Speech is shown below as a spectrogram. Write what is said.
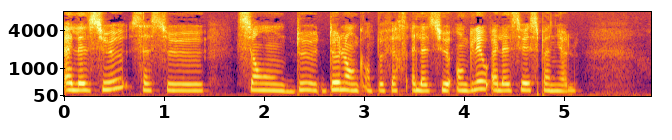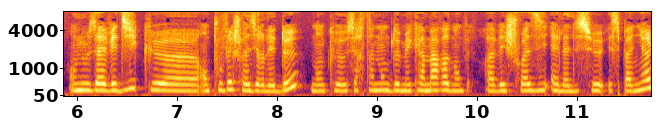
LSE, ça se... c'est en deux, langues. On peut faire LSE anglais ou LSE espagnol. On nous avait dit qu'on euh, pouvait choisir les deux. Donc, euh, certain nombre de mes camarades avaient choisi LSE espagnol.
